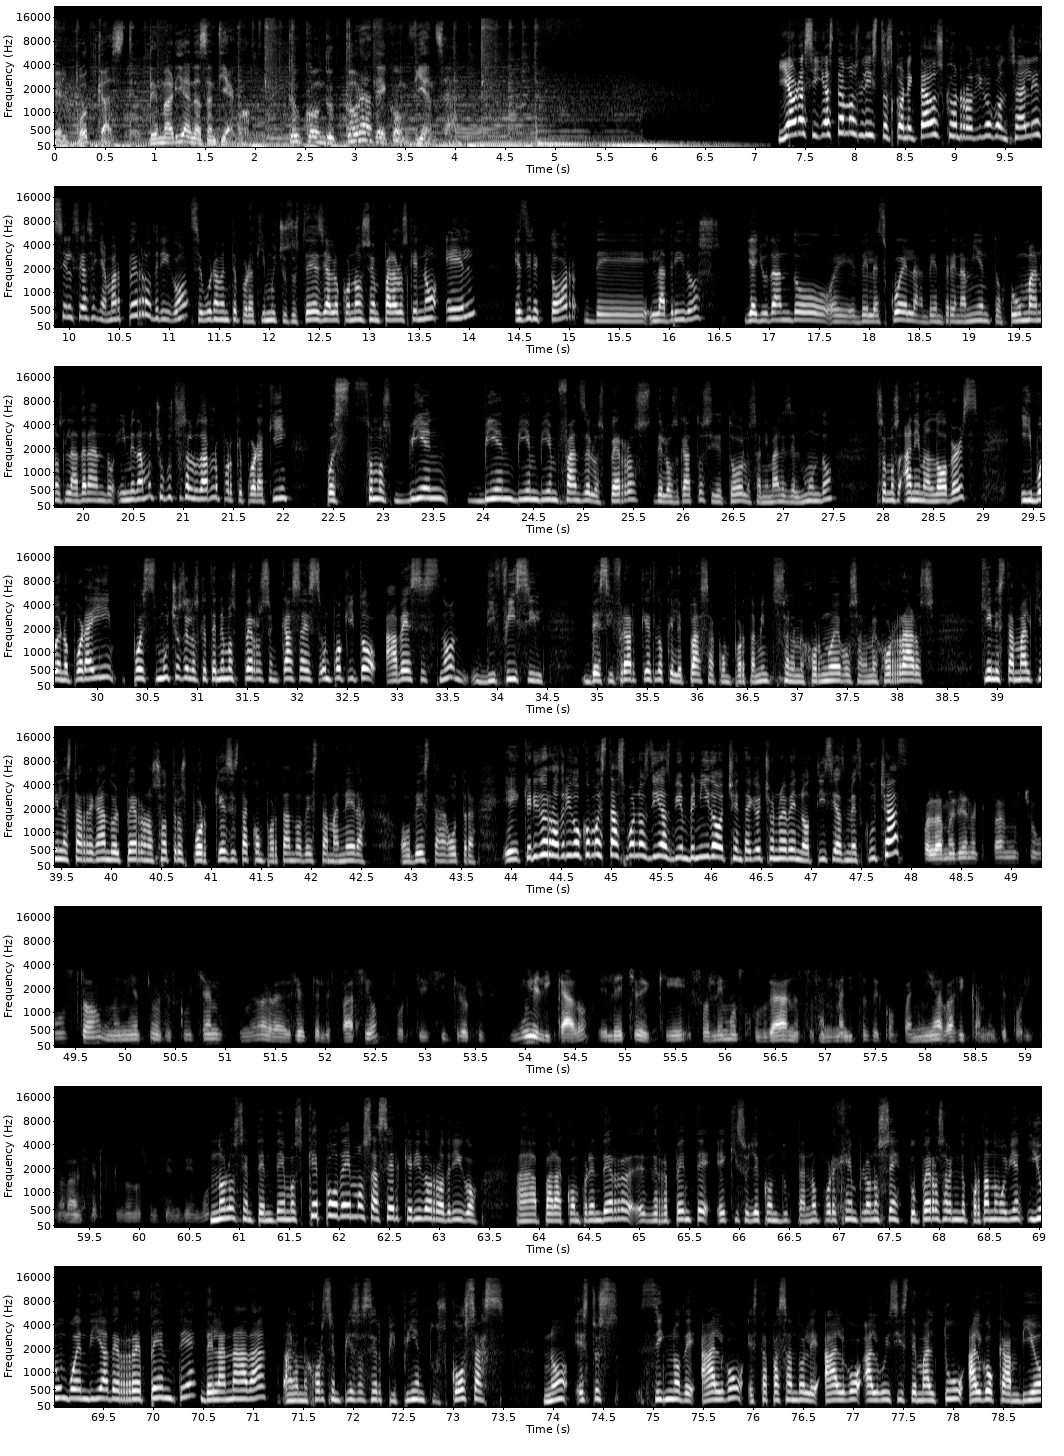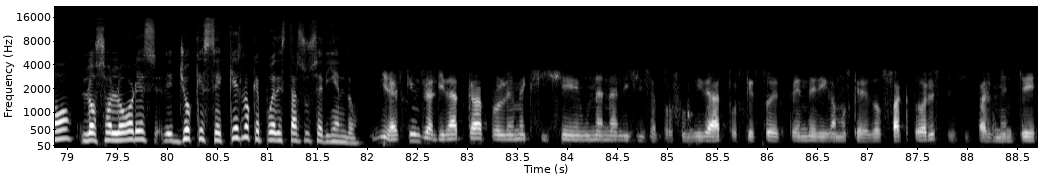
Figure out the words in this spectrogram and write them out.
el podcast de Mariana Santiago, tu conductora de confianza. Y ahora sí, ya estamos listos, conectados con Rodrigo González. Él se hace llamar P. Rodrigo. Seguramente por aquí muchos de ustedes ya lo conocen. Para los que no, él es director de Ladridos y ayudando eh, de la escuela de entrenamiento, Humanos Ladrando. Y me da mucho gusto saludarlo porque por aquí, pues somos bien, bien, bien, bien fans de los perros, de los gatos y de todos los animales del mundo. Somos animal lovers. Y bueno, por ahí, pues muchos de los que tenemos perros en casa es un poquito, a veces, ¿no? Difícil descifrar qué es lo que le pasa, comportamientos a lo mejor nuevos, a lo mejor raros. ¿Quién está mal? ¿Quién la está regando el perro? Nosotros, ¿por qué se está comportando de esta manera o de esta otra? Eh, querido Rodrigo, ¿cómo estás? Buenos días, bienvenido a 889 Noticias, ¿me escuchas? Hola Mariana, ¿qué tal? Mucho gusto, muy que nos escuchan. Primero agradecerte el espacio, porque sí creo que es muy delicado el hecho de que solemos juzgar a nuestros animalitos de compañía básicamente por ignorancia, porque no los entendemos. No los entendemos. ¿Qué podemos hacer, querido Rodrigo, ah, para comprender eh, de repente X o Y conducta? ¿No? Por ejemplo, no sé, tu perro se ha venido portando muy bien y un buen día de repente, de la nada, a lo mejor se empieza a hacer pipí en tus cosas, ¿no? Esto es signo de algo, está pasándole algo, algo hiciste mal tú, algo cambió, los olores, eh, yo qué sé, ¿qué es lo que puede estar sucediendo? Mira, es que en realidad cada problema exige un análisis a profundidad porque esto depende, digamos que de dos factores, principalmente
